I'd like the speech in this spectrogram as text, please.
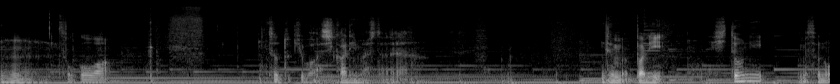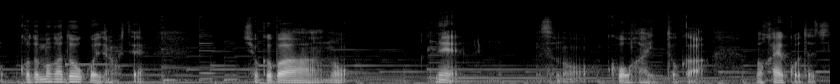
うんそこはちょっと今日は叱りましたね。でもやっぱり人にその子供がどうこうじゃなくて職場のねその後輩とか若い子たち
